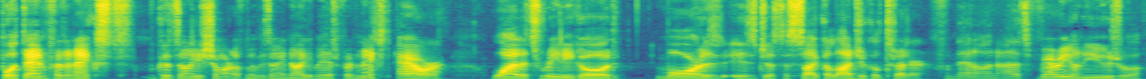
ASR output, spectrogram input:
But then for the next, because it's only a short enough movie, it's only 90 minutes, for the next hour, while it's really good, more is, is just a psychological thriller from then on. And it's very unusual.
